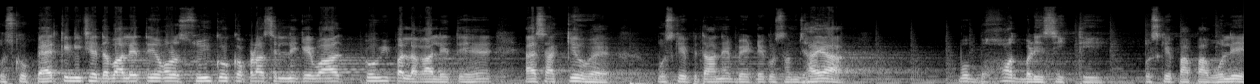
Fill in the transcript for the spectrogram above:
उसको पैर के नीचे दबा लेते हैं और सुई को कपड़ा सिलने के बाद टोपी पर लगा लेते हैं। ऐसा क्यों है? उसके पिता ने बेटे को समझाया। वो बहुत बड़ी सीख थी। उसके पापा बोले,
